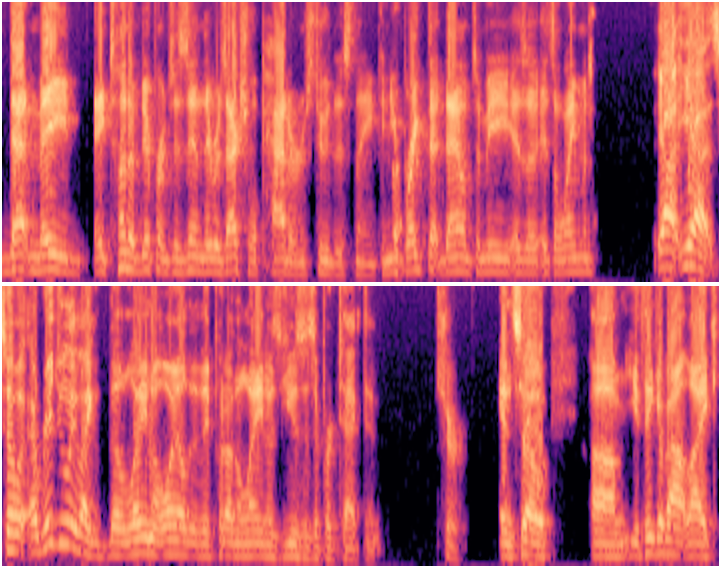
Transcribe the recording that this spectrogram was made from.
that made a ton of differences in there was actual patterns to this thing. Can you break that down to me as a as a layman? Yeah, yeah. So originally, like the lane of oil that they put on the lane was used as a protectant. Sure. And so um, you think about like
